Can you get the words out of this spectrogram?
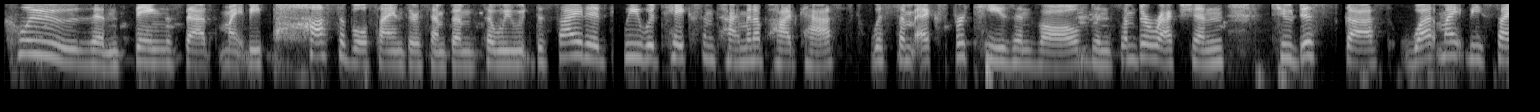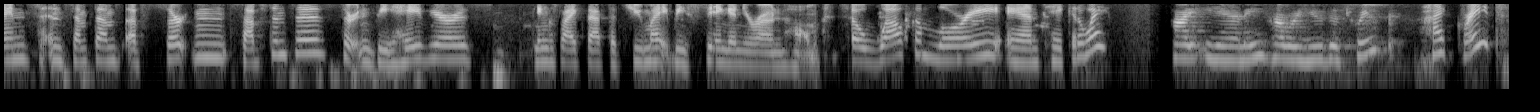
clues and things that might be possible signs or symptoms. So we decided we would take some time in a podcast with some expertise involved and some direction to discuss what might be signs and symptoms of certain substances, certain behaviors, things like that that you might be seeing in your own home. So welcome, Lori, and take it away. Hi, Annie. How are you this week? Hi, great.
